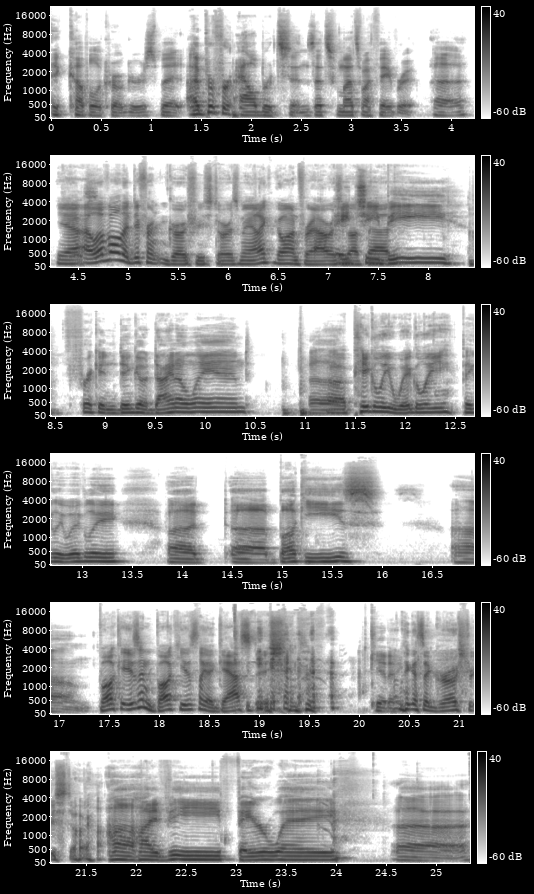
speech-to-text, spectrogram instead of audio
a couple of Krogers, but I prefer Albertsons. That's that's my favorite. Uh, Yeah, Yes. I love all the different grocery stores, man. I could go on for hours about. HEB, freaking Dingo Dino Land, uh, Uh, Piggly Wiggly, Piggly Wiggly, uh, uh, Buc-ee's. Um, Buck isn't Bucky. It's like a gas station. Kidding. I think it's a grocery store. Uh, Hy-Vee, Fairway. Uh,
